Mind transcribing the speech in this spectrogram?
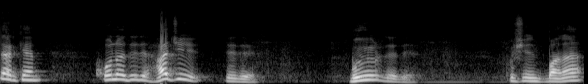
Derken ona dedi hacı dedi. Buyur dedi. Bu şimdi bana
